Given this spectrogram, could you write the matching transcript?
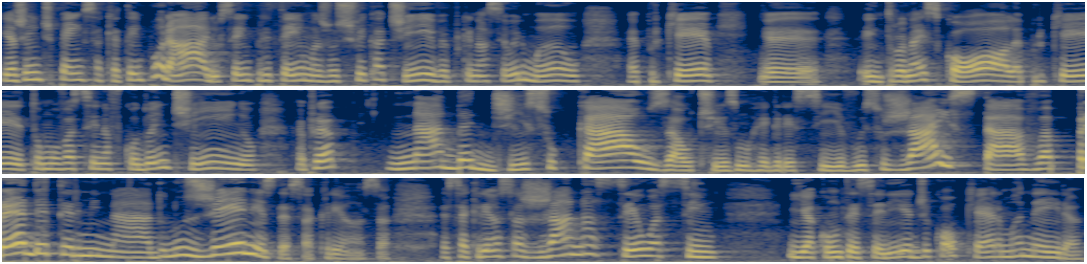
E a gente pensa que é temporário, sempre tem uma justificativa, é porque nasceu irmão, é porque é, entrou na escola, é porque tomou vacina, ficou doentinho, é porque Nada disso causa autismo regressivo. Isso já estava pré-determinado nos genes dessa criança. Essa criança já nasceu assim e aconteceria de qualquer maneira.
